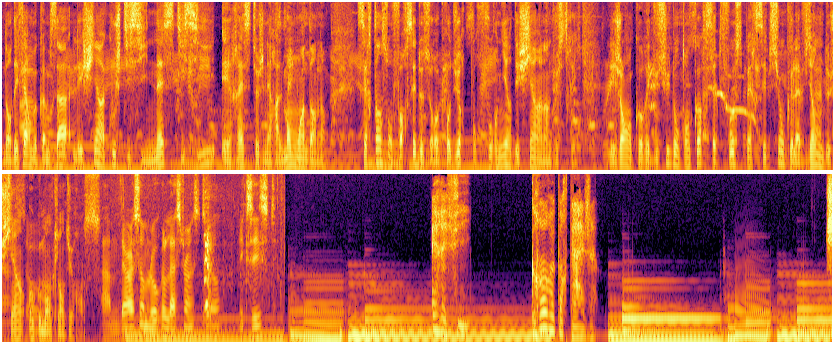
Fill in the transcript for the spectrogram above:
Dans des fermes comme ça, les chiens accouchent ici, naissent ici et restent généralement moins d'un an. Certains sont forcés de se reproduire pour fournir des chiens à l'industrie. Les gens en Corée du Sud ont encore cette fausse perception que la viande de chien augmente l'endurance. RFI, grand reportage.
